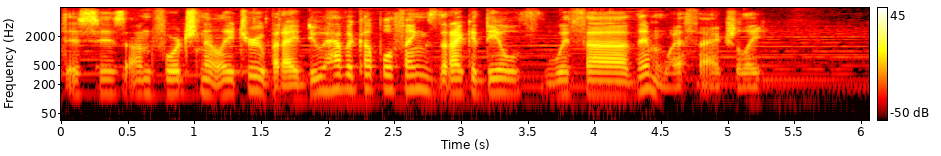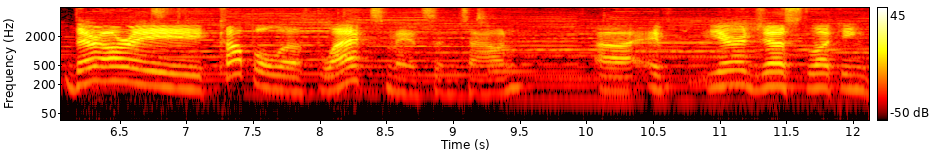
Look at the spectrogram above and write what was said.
This is unfortunately true, but I do have a couple things that I could deal with, with uh, them with, actually. There are a couple of blacksmiths in town. Uh, if you're just looking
